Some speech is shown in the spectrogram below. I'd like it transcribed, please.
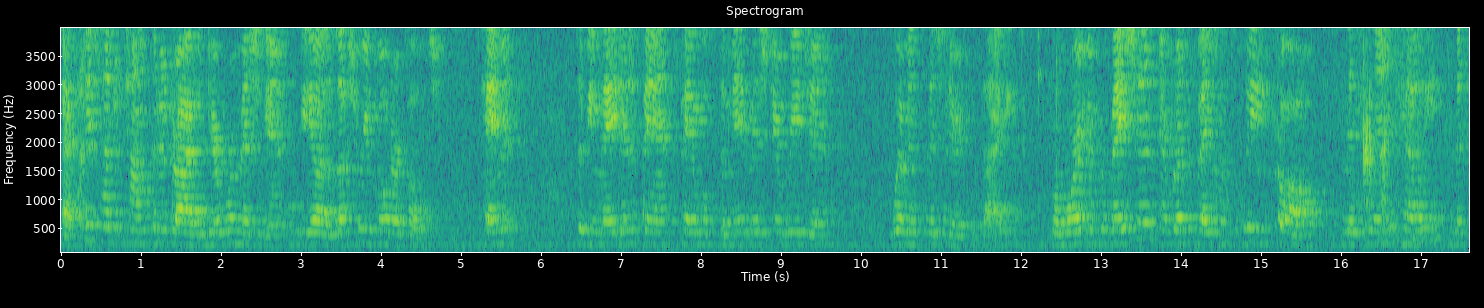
at 600 Town Center Drive in Dearborn, Michigan via a luxury motor coach. Payments to be made in advance payable to the Mid-Michigan Region Women's Missionary Society. For more information and reservations, please call Miss Lynn Kelly, Miss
